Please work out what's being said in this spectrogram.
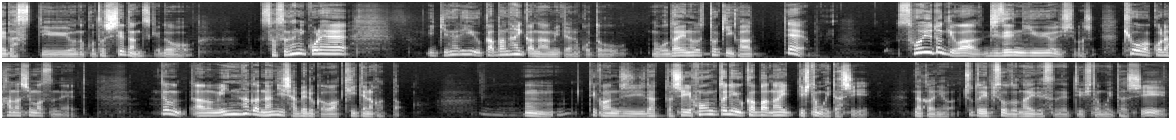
え出すっていうようなことしてたんですけどさすがにこれいきなり浮かばないかなみたいなことのお題の時があってそういう時は事前に言うようにしてました「今日はこれ話しますね」って。でもあのみんなが何喋るかは聞いてなかった。うん。って感じだったし本当に浮かばないって人もいたし中には。ちょっとエピソードないですねっていう人もいたし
